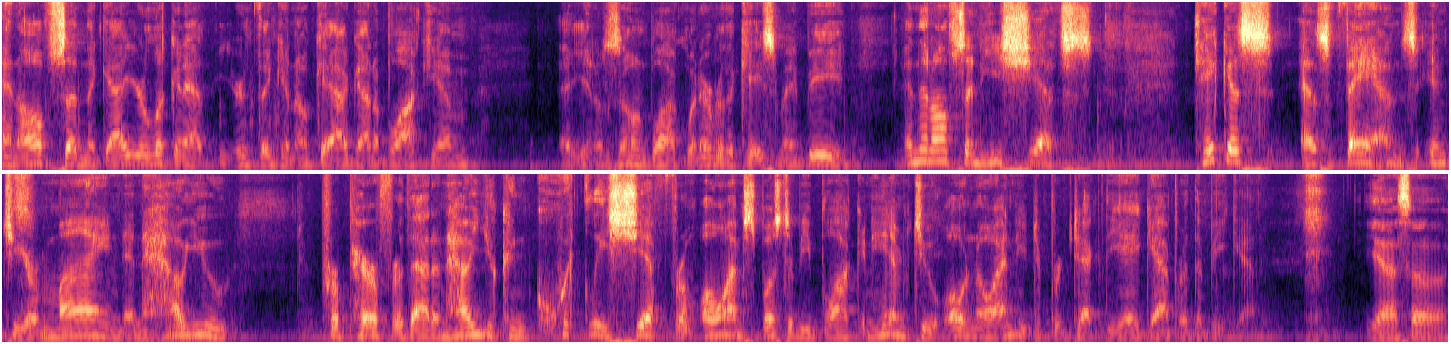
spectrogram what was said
And all of a sudden, the guy you're looking at, you're thinking, okay, I got to block him, uh, you know, zone block, whatever the case may be. And then all of a sudden, he shifts. Take us as fans into your mind and how you prepare for that and how you can quickly shift from, oh, I'm supposed to be blocking him to, oh, no, I need to protect the A gap or the B gap? Yeah, so,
